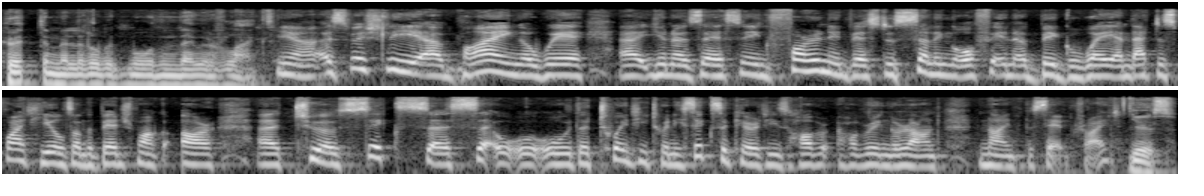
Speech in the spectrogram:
hurt them a little bit more than they would have liked. Yeah, especially uh, buying where, uh, you know, they're seeing foreign investors selling off in a big way, and that despite yields on the benchmark are uh, 206 uh, or, or, the 2026 securities hover, hovering around 9%, right? Yes.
